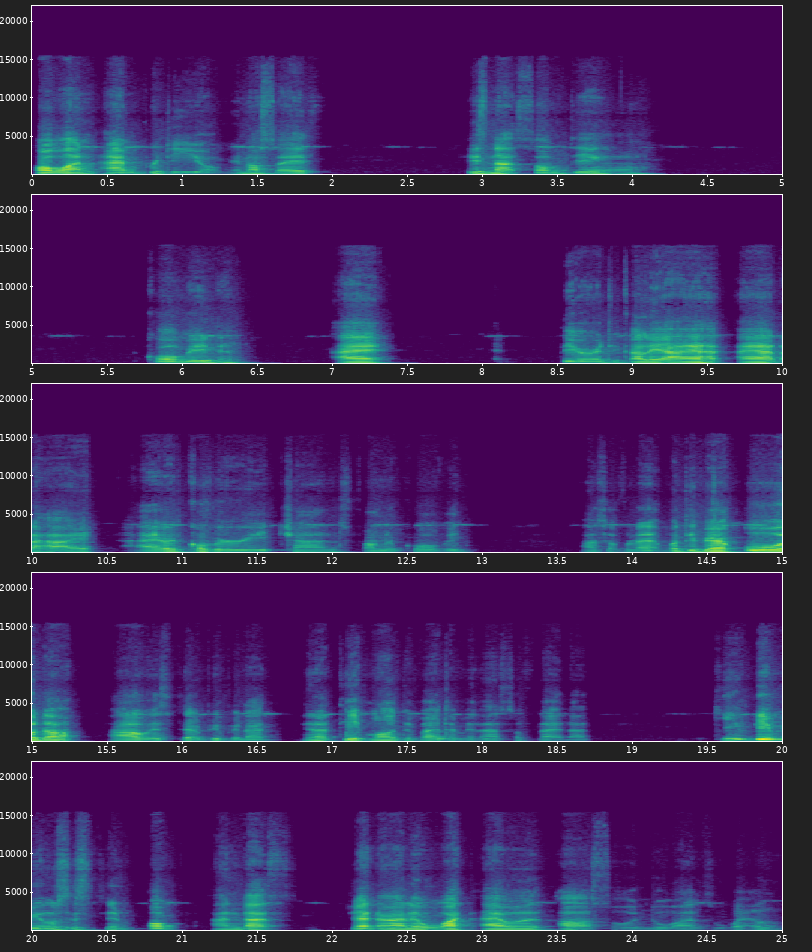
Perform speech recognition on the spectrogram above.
for one, I'm pretty young, you know, so it's, it's not something COVID. I theoretically I I had a high high recovery rate chance from the COVID and stuff like that. But if you're older, I always tell people that you know take multivitamin and stuff like that. Keep the immune system up, and that's generally what I will also do as well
